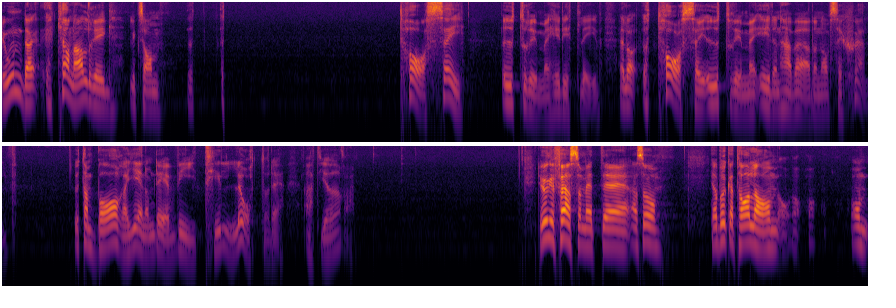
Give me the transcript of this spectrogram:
Det onda kan aldrig liksom ta sig utrymme i ditt liv eller ta sig utrymme i den här världen av sig själv. Utan bara genom det vi tillåter det att göra. Det är ungefär som ett, eh, alltså, jag brukar tala om, om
